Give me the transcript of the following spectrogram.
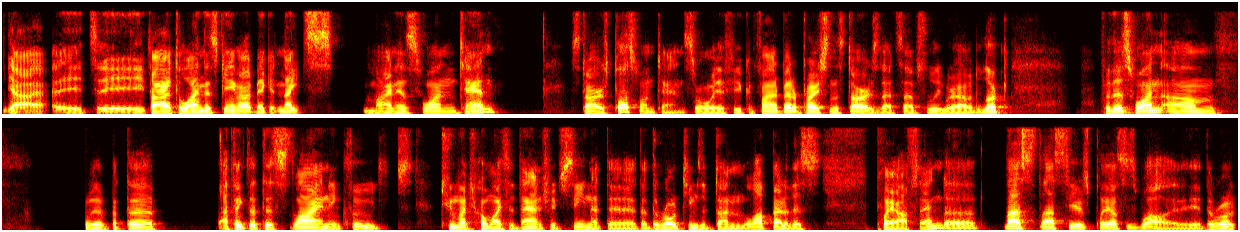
yeah, it's a, if I had to line this game, I would make it Knights minus 110, Stars plus 110. So if you could find a better price than the Stars, that's absolutely where I would look for this one. Um, but the I think that this line includes too much home ice advantage. We've seen that the the, the road teams have done a lot better this playoffs and uh, last last year's playoffs as well. The, road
